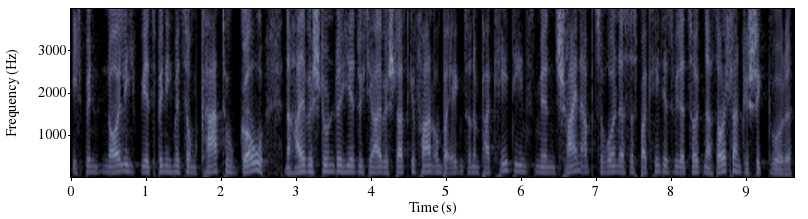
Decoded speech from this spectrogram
Ich bin neulich, jetzt bin ich mit so einem Car2Go eine halbe Stunde hier durch die halbe Stadt gefahren, um bei irgendeinem so Paketdienst mir einen Schein abzuholen, dass das Paket jetzt wieder zurück nach Deutschland geschickt wurde.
